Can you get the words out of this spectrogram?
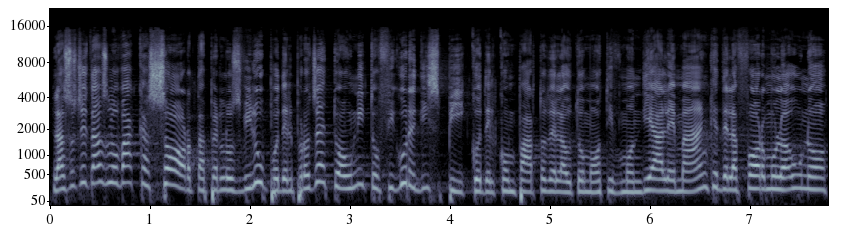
La società slovacca sorta per lo sviluppo del progetto ha unito figure di spicco del comparto dell'automotive mondiale ma anche della Formula 1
